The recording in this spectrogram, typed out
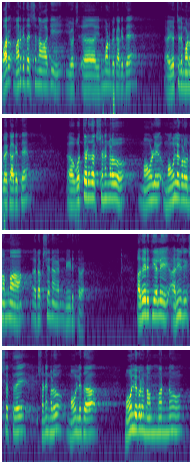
ಮಾರ್- ಮಾರ್ಗದರ್ಶನವಾಗಿ ಯೋಚ ಇದು ಮಾಡಬೇಕಾಗುತ್ತೆ ಯೋಚನೆ ಮಾಡಬೇಕಾಗುತ್ತೆ. ಒತ್ತಡದ ಕ್ಷಣಗಳು ಮೌಲ್ಯ, ಮೌಲ್ಯಗಳು ನಮ್ಮ ರಕ್ಷಣೆ ನೀಡುತ್ತವೆ. ಅದೇ ರೀತಿಯಲ್ಲಿ ಅನಿರೀಕ್ಷತೆ ಕ್ಷಣಗಳು ಮೌಲ್ಯದ, ಮೌಲ್ಯಗಳು ನಮ್ಮನ್ನು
